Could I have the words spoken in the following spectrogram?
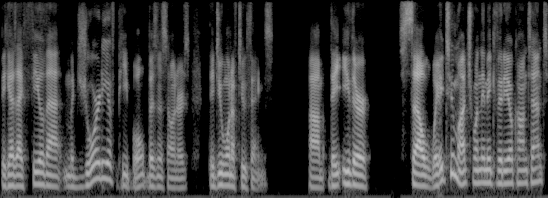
because I feel that majority of people, business owners, they do one of two things. Um, they either sell way too much when they make video content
